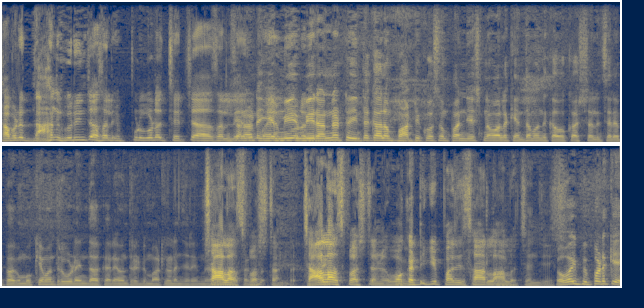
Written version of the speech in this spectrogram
కాబట్టి దాని గురించి అసలు ఎప్పుడు కూడా చర్చ అసలు మీరు అన్నట్టు ఇంతకాలం పార్టీ కోసం పనిచేసిన వాళ్ళకి ఎంతమందికి అవకాశాలు రేపు ముఖ్యమంత్రి కూడా ఇందాక రేవంత్ రెడ్డి మాట్లాడడం జరిగింది. చాలా స్పష్టంగా చాలా స్పష్టంగా ఒకటికి పది సార్లు ఆలోచన చేసి. ఓవైపు ఇప్పటికే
